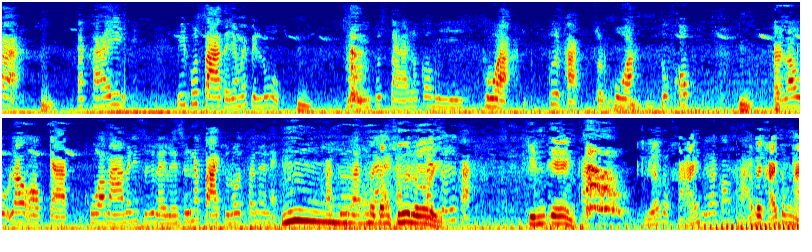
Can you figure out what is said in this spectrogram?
ค่ะอืม ตะไคร้มีพุทราแต่ยังไม่เป็นลูก อืม มีพุทราแล้วก็มีถั่วพืชผักสวนครัวอืมทุกครบอืมแต่เราเราออกจากครัวมาไม่ได้ซื้ออะไรเลยซื้อน้ำปลาชูรสเท่านั้นแหละอืมกับเกลือเท่านั้นไม่ต้องซื้อเลย ไม่ซื้อค่ะ กินเอง ค่ะเหลือก็ขายเรือก็ขาย เอาไปขายตรงไหน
